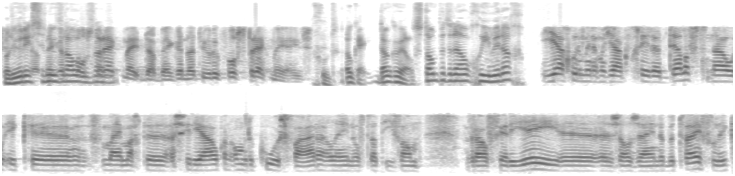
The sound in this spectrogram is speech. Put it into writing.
Want u richt zich daar, nu vooral op... mee, daar ben ik het natuurlijk volstrekt mee eens. Goed, oké, dank u wel. Stam.nl, goedemiddag. Ja, goedemiddag met Jacob Geer uit Delft. Nou, ik, eh, voor mij mag de CDA ook een andere koers varen. Alleen of dat die van mevrouw Ferrier eh, zal zijn, dat betwijfel ik.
